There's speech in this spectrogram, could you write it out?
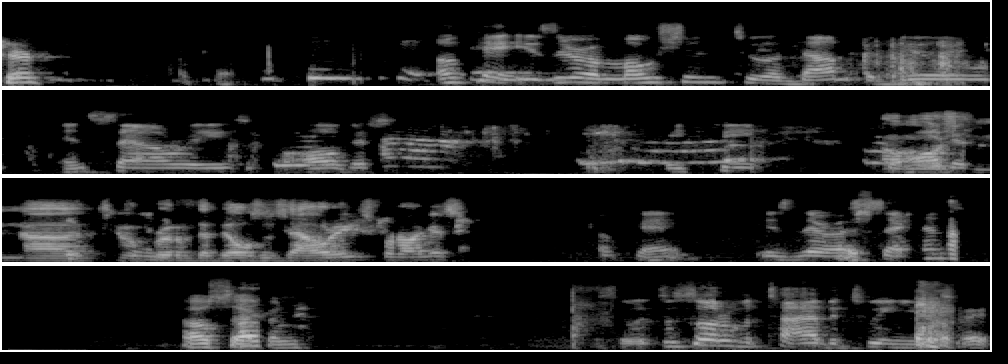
Sure. Okay, is there a motion to adopt the bills and salaries for August 18th? A motion uh, to approve the bills and salaries for August? Okay, is there a second? I'll second. So it's a sort of a tie between you. two. Okay.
